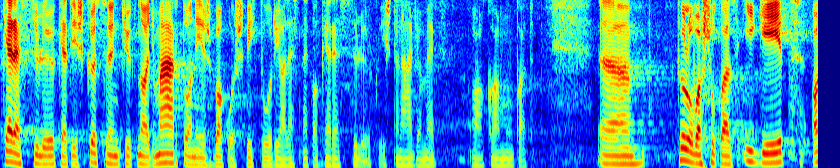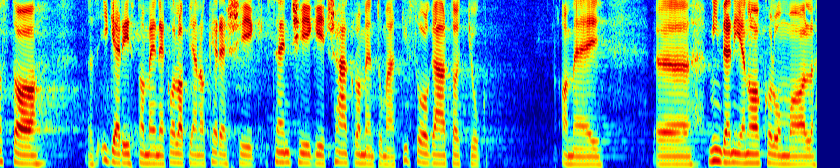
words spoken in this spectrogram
keresztülőket is köszöntjük, Nagy Márton és Bakos Viktória lesznek a keresztülők, Isten áldja meg alkalmunkat. Fölolvassuk az igét, azt a az igerészt, amelynek alapján a keresség szentségét, sákramentumát kiszolgáltatjuk, amely minden ilyen alkalommal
